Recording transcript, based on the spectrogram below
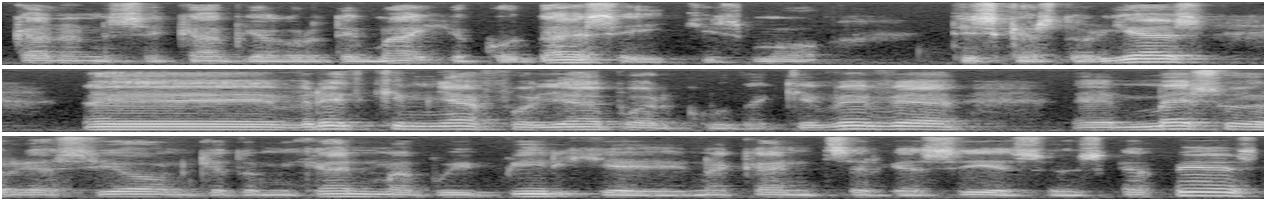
κάνανε σε κάποιο αγροτεμάχιο κοντά σε οικισμό της Καστοριάς, ε, βρέθηκε μια φωλιά από αρκούδα. Και βέβαια ε, μέσω εργασιών και το μηχάνημα που υπήρχε να κάνει τις εργασίες ο Ισκαφέας,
